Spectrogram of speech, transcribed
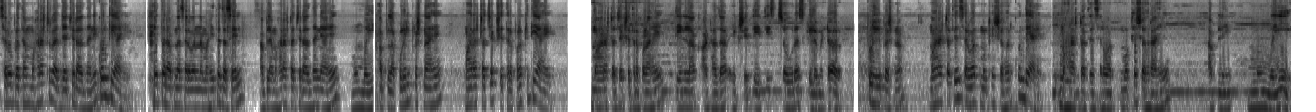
सर्वप्रथम महाराष्ट्र राज्याची राजधानी कोणती आहे? हे तर आपणा सर्वांना माहीतच असेल. आपल्या महाराष्ट्राची राजधानी आहे मुंबई. आपला पुढील प्रश्न आहे महाराष्ट्राचे क्षेत्रफळ किती आहे? महाराष्ट्राचे क्षेत्रफळ आहे तीन लाख आठ हजार एकशे तेहतीस चौरस किलोमीटर. पुढील प्रश्न महाराष्ट्रातील सर्वात मोठे शहर कोणते आहे? महाराष्ट्रातील सर्वात मोठे शहर आहे आपले मुंबई.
